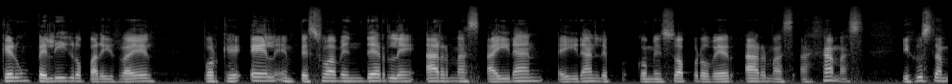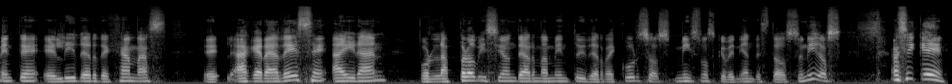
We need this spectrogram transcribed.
que era un peligro para Israel, porque él empezó a venderle armas a Irán e Irán le comenzó a proveer armas a Hamas. Y justamente el líder de Hamas eh, agradece a Irán por la provisión de armamento y de recursos mismos que venían de Estados Unidos. Así que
